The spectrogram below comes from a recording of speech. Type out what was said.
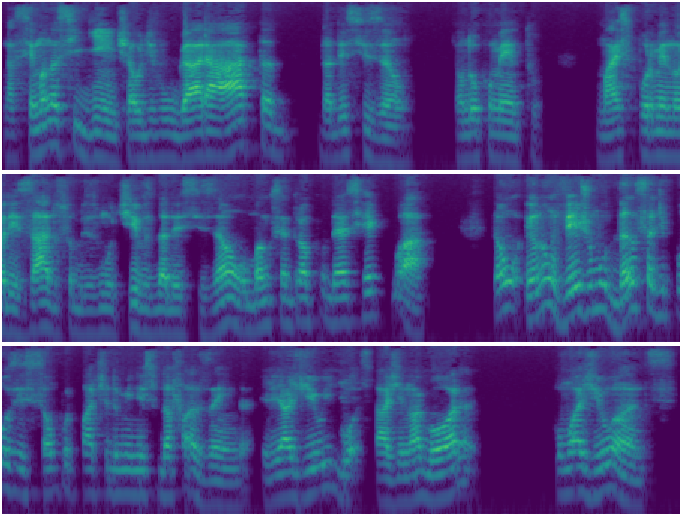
na semana seguinte, ao divulgar a ata da decisão, que é um documento mais pormenorizado sobre os motivos da decisão, o Banco Central pudesse recuar. Então, eu não vejo mudança de posição por parte do ministro da Fazenda. Ele agiu e está agindo agora como agiu antes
